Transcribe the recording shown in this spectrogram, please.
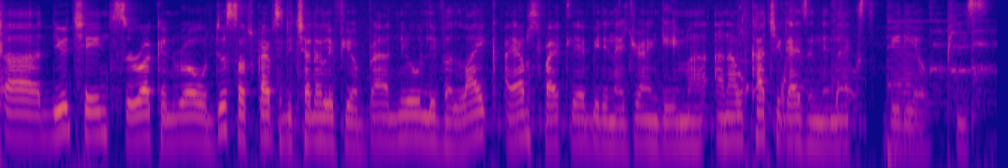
uh new change to rock and roll. Do subscribe to the channel if you're brand new. Leave a like. I am Sprightly, I be the Nigerian gamer, and I will catch you guys in the next video. Peace.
